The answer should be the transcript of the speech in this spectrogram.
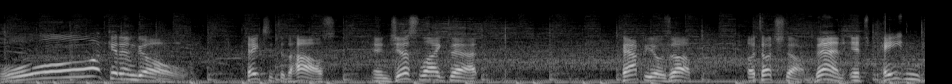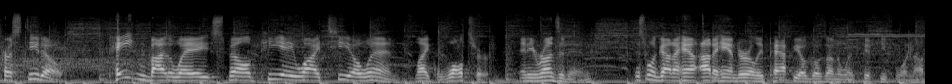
Look at him go. Takes it to the house. And just like that, Papio's up a touchdown. Then it's Peyton Prestito. Peyton, by the way, spelled P A Y T O N, like Walter, and he runs it in. This one got out of hand early. Papio goes on to win 54 0.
